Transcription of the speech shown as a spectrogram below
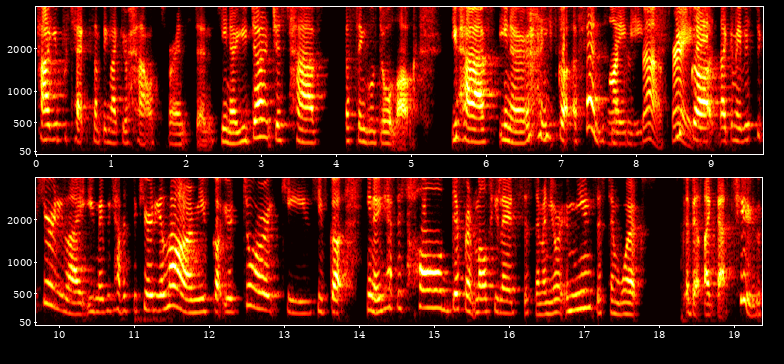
how you protect something like your house for instance you know you don't just have a single door lock. You have you know you've got a fence Lots maybe. stuff, right. you've got like maybe a security light. You maybe have a security alarm. You've got your door keys. You've got you know you have this whole different multi-layered system and your immune system works a bit like that too.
